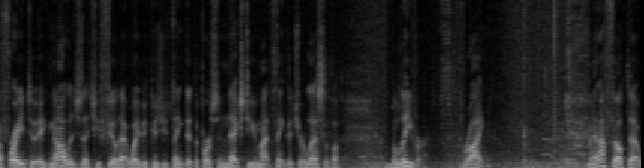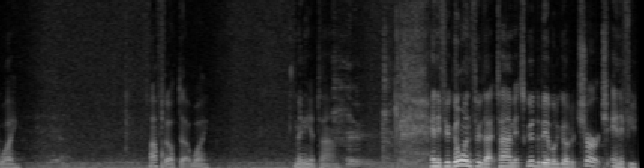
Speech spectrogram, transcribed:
afraid to acknowledge that you feel that way because you think that the person next to you might think that you're less of a believer, right? Man, I felt that way. I felt that way many a time. And if you're going through that time, it's good to be able to go to church. And if you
